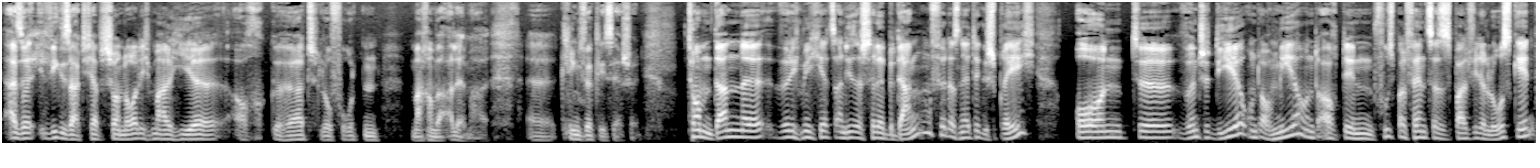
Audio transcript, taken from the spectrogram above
also wie gesagt, ich habe es schon neulich mal hier auch gehört. Lofoten machen wir alle mal. Äh, klingt wirklich sehr schön. Tom, dann äh, würde ich mich jetzt an dieser Stelle bedanken für das nette Gespräch und äh, wünsche dir und auch mir und auch den Fußballfans, dass es bald wieder losgeht.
